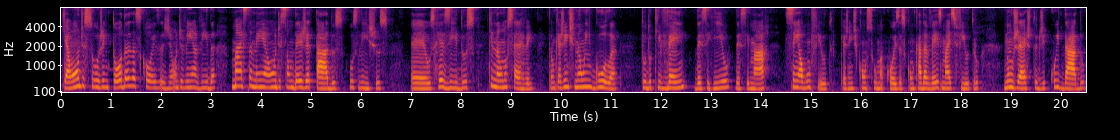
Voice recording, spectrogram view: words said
que é onde surgem todas as coisas, de onde vem a vida, mas também é onde são dejetados os lixos, é, os resíduos que não nos servem. Então, que a gente não engula tudo que vem desse rio, desse mar, sem algum filtro, que a gente consuma coisas com cada vez mais filtro num gesto de cuidado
